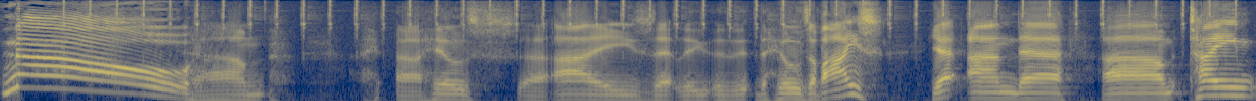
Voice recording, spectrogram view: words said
now! Um, uh, hills, uh, eyes, uh, the, the, the hills of eyes. Yeah, and uh, um, time,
